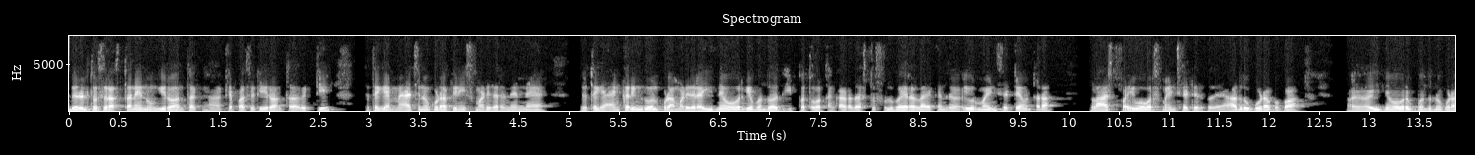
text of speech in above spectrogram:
ಬೆರಳು ತೋರಿಸಿದ್ರೆ ಅಸ್ತಾನೇ ನುಂಗಿರೋ ಅಂಥ ಕೆಪಾಸಿಟಿ ಇರೋಂಥ ವ್ಯಕ್ತಿ. ಜೊತೆಗೆ ಮ್ಯಾಚ್ನು ಕೂಡ ಫಿನಿಶ್ ಮಾಡಿದ್ದಾರೆ ನಿನ್ನೆ. ಜೊತೆಗೆ ಆ್ಯಂಕರಿಂಗ್ ರೋಲ್ ಕೂಡ ಮಾಡಿದ್ದಾರೆ. ಐದನೇ ಓವರ್ಗೆ ಬಂದು ಅದು ಇಪ್ಪತ್ತು ಓವರ್ ತನಕ ಆಡೋದು ಅಷ್ಟು ಸುಲಭ ಇರಲ್ಲ ಯಾಕಂದರೆ ಇವ್ರ ಮೈಂಡ್ ಸೆಟ್ಟೇ ಒಂಥರ last five overs mind set ಇರ್ತದೆ. ಆದರೂ ಕೂಡ ಪಾಪ ಐದನೇ ಓವರ್ಗೆ ಬಂದರೂ ಕೂಡ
